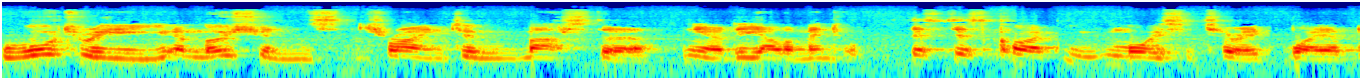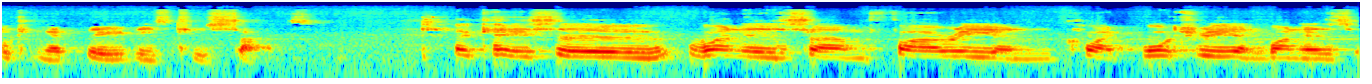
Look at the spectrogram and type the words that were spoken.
watery emotions trying to master, you know, the elemental. That's just quite more esoteric way of looking at the, these two signs. Okay, so one is um, fiery and quite watery, and one is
